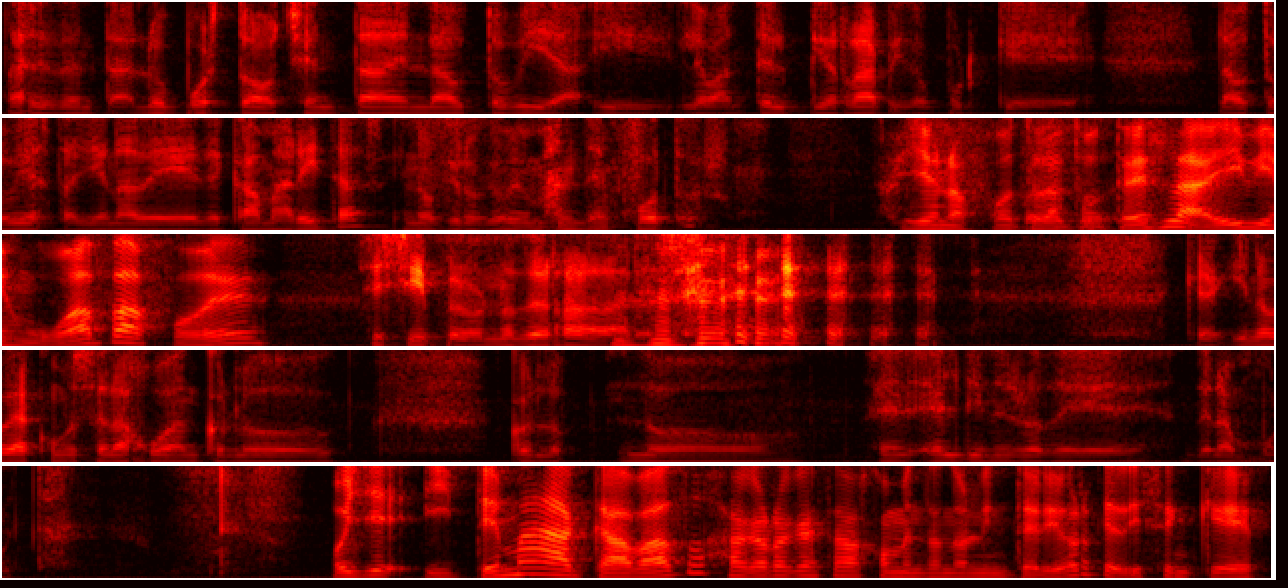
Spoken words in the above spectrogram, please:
A 70. Lo he puesto a 80 en la autovía y levanté el pie rápido porque la autovía está llena de, de camaritas y no quiero que me manden fotos. Oye, una foto de tu. Tesla ahí, bien guapa, joder. Sí, sí, pero no de radares. que aquí no veas cómo se la juegan con los con los- el, el dinero de, de las multas. Oye, y tema acabados, ahora que estabas comentando el interior, que dicen que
